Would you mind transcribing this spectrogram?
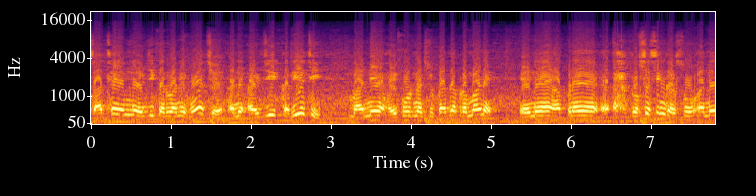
સાથે એમને અરજી કરવાની હોય છે અને અરજી કરીએથી માન્ય હાઈકોર્ટના ચુકાદા પ્રમાણે એને આપણે પ્રોસેસિંગ કરશું અને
